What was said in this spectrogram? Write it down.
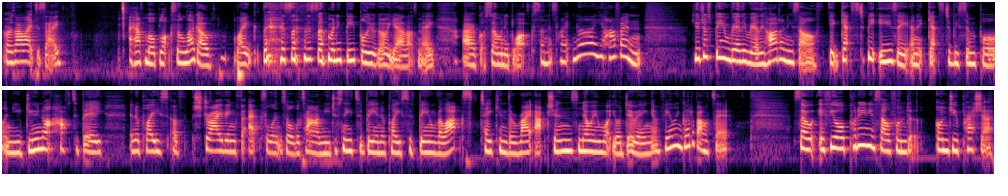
Or as I like to say, I have more blocks than Lego. Like there's, there's so many people who go, yeah, that's me. I've got so many blocks, and it's like, no, you haven't. You're just being really, really hard on yourself. It gets to be easy and it gets to be simple, and you do not have to be in a place of striving for excellence all the time. You just need to be in a place of being relaxed, taking the right actions, knowing what you're doing, and feeling good about it. So if you're putting yourself under undue pressure,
